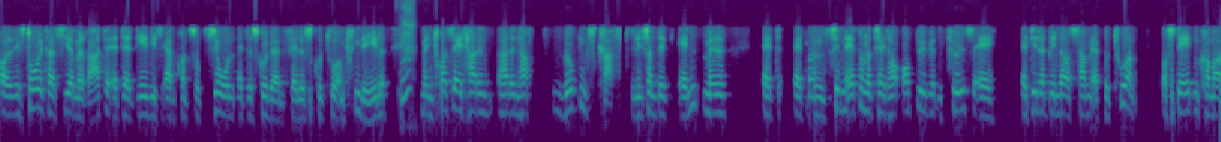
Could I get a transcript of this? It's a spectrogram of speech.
og historikere siger med rette, at det delvis er en konstruktion, at det skulle være en fælles kultur omkring det hele. Ja. Men trods alt har den, har den haft virkningskraft. Det er ligesom det andet med, at, at man siden 1800-tallet har opbygget en følelse af, at det, der binder os sammen, er kulturen, og staten kommer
